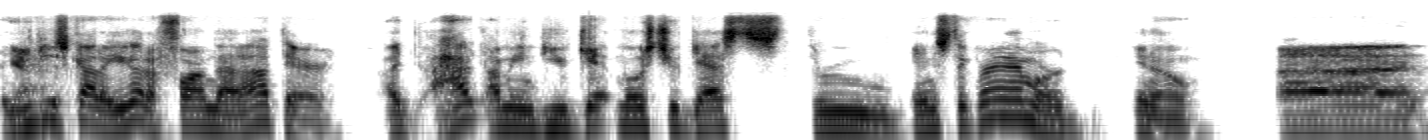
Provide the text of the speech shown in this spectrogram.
Yeah. You just gotta you gotta farm that out there. I, how, I mean, do you get most of your guests through Instagram or you know? Uh,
